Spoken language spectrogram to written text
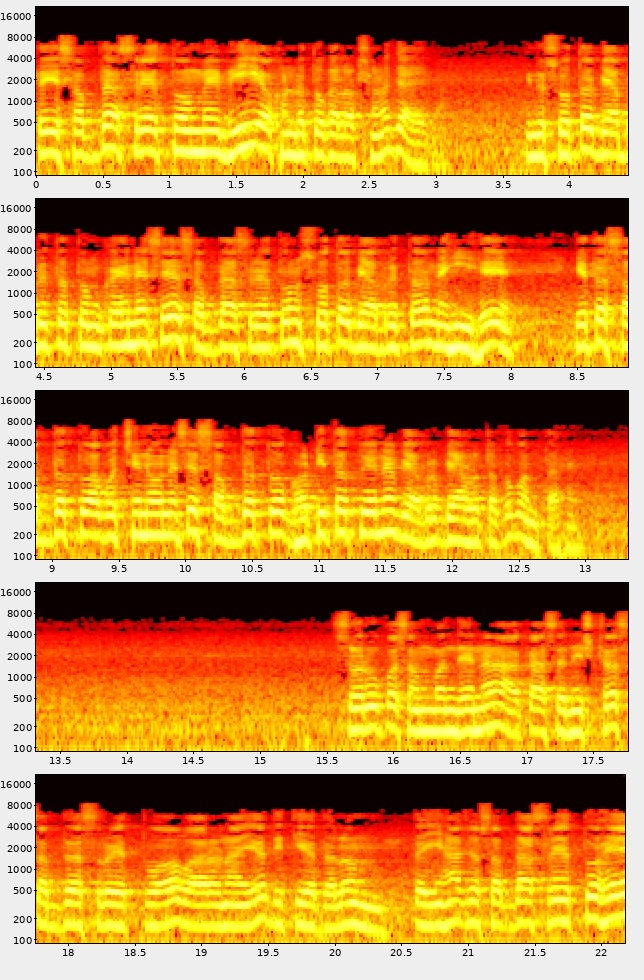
तो ये शब्दाश्रयत्व में भी अखंडत्व का लक्षण जाएगा। किंतु स्वतः व्यावृतत्व कहने से शब्दाश्रयत्व स्वतः व्यावृत नहीं है। ये तो शब्दत्वावच्छिन्न होने से शब्दत्व घटितत्व व्यावृतक बनता है। स्वरूप संबंधे न आकाशनिष्ठ शब्दाश्रयत्व वारणाय द्वितीय दलम तो यहाँ जो शब्दाश्रयत्व है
